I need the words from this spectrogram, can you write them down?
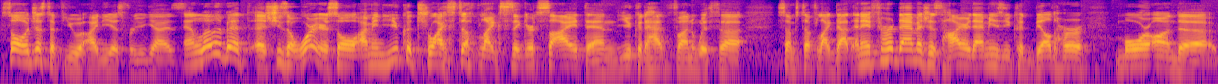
So just a few ideas for you guys. And a Lilibet, uh, she's a warrior, so I mean, you could try stuff like Sigurd Scythe and you could have fun with uh, some stuff like that. And if her damage is higher, that means you could build her more on the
